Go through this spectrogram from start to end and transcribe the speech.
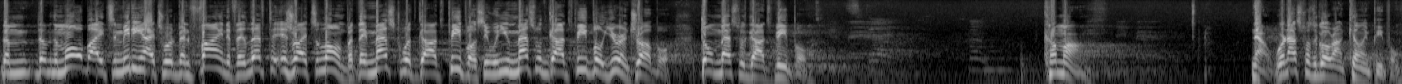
The, the, the Moabites and Midianites would have been fine if they left the Israelites alone, but they messed with God's people. See, when you mess with God's people, you're in trouble. Don't mess with God's people. Come on. Now, we're not supposed to go around killing people.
